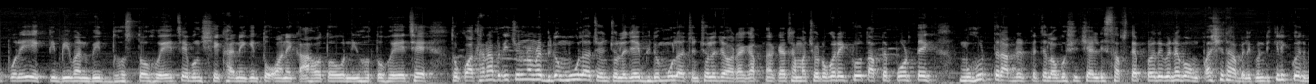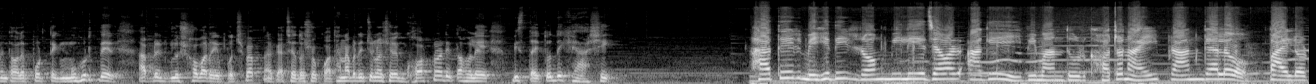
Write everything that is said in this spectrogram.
উপরেই একটি বিমান বিধ্বস্ত হয়েছে এবং সেখানে কিন্তু অনেক আহত নিহত হয়েছে। তো কথা না বেরিয়ে চলুন, আমরা ভিডিও মূল আচরণ চলে যাই। ভিডিও মূল আচরণ চলে যাওয়ার আগে আপনার কাছে আমার ছোটো করে একটু তো আপনি প্রত্যেক মুহূর্তের আপডেট পেতে অবশ্যই চ্যানেলটি সাবস্ক্রাইব করে দেবেন এবং পাশে থাকা বেলিকনটি ক্লিক করে দেবেন, তাহলে প্রত্যেক মুহূর্তের আপডেটগুলো সবার আগে পৌঁছবে। আপনার কাছে দর্শক, কথা না বেরিয়ে চলুন, আসলে ঘটনাটি তাহলে বিস্তারিত দেখে আসি। হাতের মেহেদির রং মিলিয়ে যাওয়ার আগেই বিমান দুর্ঘটনায় প্রাণ গেল পাইলট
